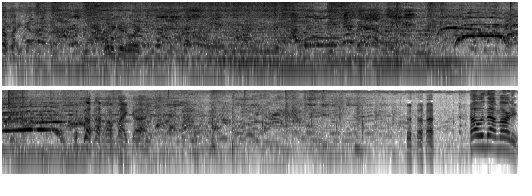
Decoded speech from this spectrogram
Oh my god. What a good horse. oh my god. How was that, Marty?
